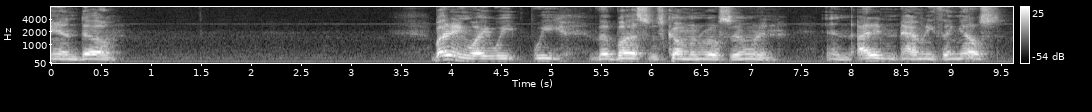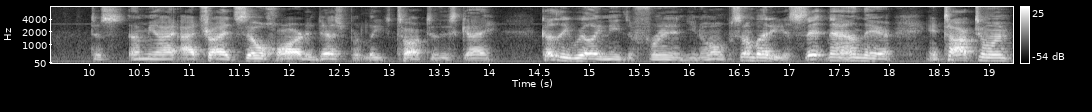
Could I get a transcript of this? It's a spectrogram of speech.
And, um, but anyway, we, we, the bus was coming real soon and, and I didn't have anything else to, I mean, I, I tried so hard and desperately to talk to this guy because he really needs a friend, you know, somebody to sit down there and talk to him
